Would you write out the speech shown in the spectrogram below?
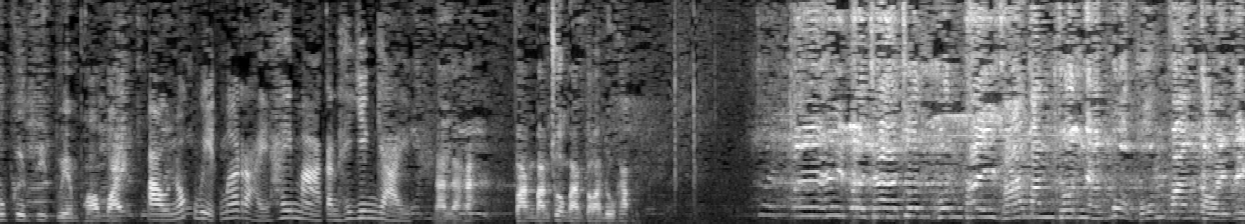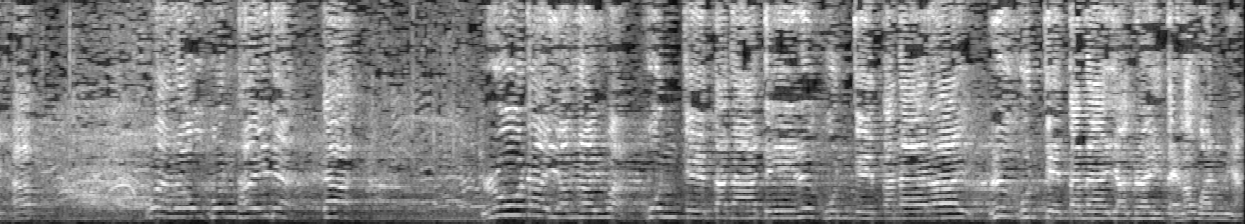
ทุกพื้นที่เตรียมพร้อมไว้ เป่านกหวีดเมื่อไหร่ให้มากันให้ยิ่งใหญ่ นั่นแหละฮะ ฟังบางช่วงบางตอนดูครับแปลให้ประชาชนคนไทยสามัญชนอย่างพวกผมฟังหน่อยสิครับ ว่าเราคนไทยเนี่ยจะรู้ได้ยังไงว่า คุณเจตนาดีหรือคุณเจตนาร้ายหรือคุณเจตนาอย่างไรแต่ละวันเนี่ย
